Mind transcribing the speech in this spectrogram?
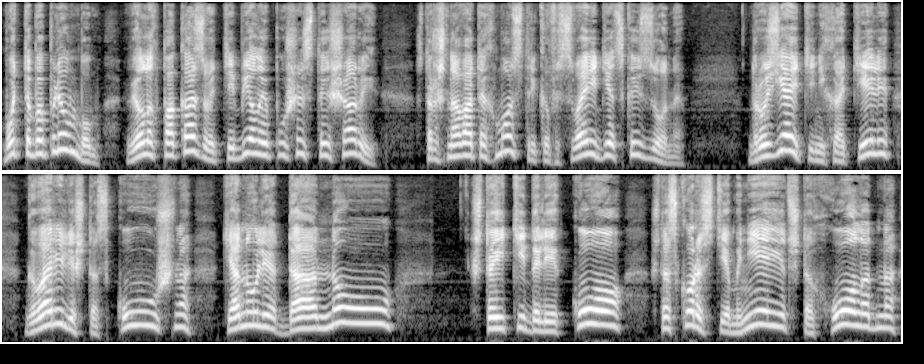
Будь-то бы плюмбом вел их показывать те белые пушистые шары, страшноватых монстриков из своей детской зоны. Друзья идти не хотели, говорили, что скучно, тянули «да ну», что идти далеко, что скоро стемнеет, что холодно,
